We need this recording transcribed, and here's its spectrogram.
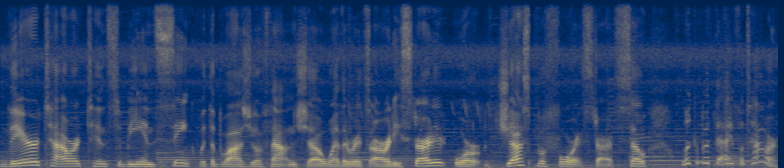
Their tower tends to be in sync with the Bellagio Fountain Show, whether it's already started or just before it starts. So look up at the Eiffel Tower.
